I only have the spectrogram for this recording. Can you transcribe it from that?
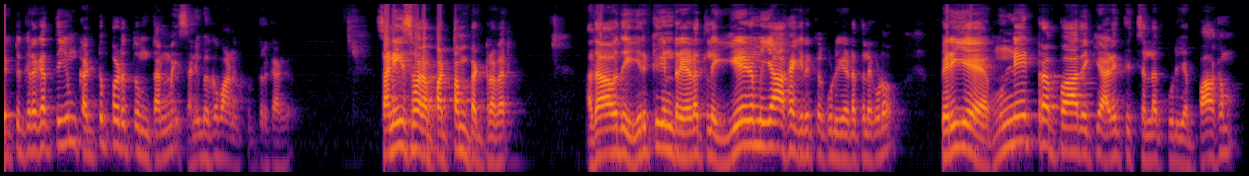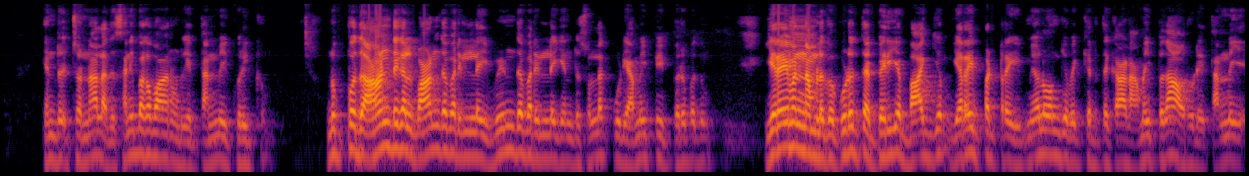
எட்டு கிரகத்தையும் கட்டுப்படுத்தும் தன்மை சனி பகவானுக்கு கொடுத்துருக்காங்க. சனீஸ்வர பட்டம் பெற்றவர். அதாவது இருக்கின்ற இடத்துல ஏழ்மையாக இருக்கக்கூடிய இடத்துல கூட பெரிய முன்னேற்ற பாதைக்கு அழைத்து செல்லக்கூடிய பாகம் என்று சொன்னால் அது சனி பகவானுடைய தன்மை குறிக்கும். முப்பது ஆண்டுகள் வாழ்ந்தவர் இல்லை வீழ்ந்தவர் இல்லை என்று சொல்லக்கூடிய அமைப்பை பெறுவதும் இறைவன் நம்மளுக்கு கொடுத்த பெரிய பாக்கியம் இறைப்பற்றை மேலோங்கி வைக்கிறதுக்கான அமைப்பு தான் அவருடைய தன்மையே.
